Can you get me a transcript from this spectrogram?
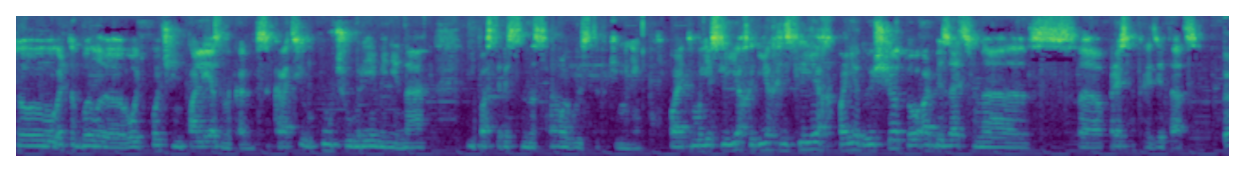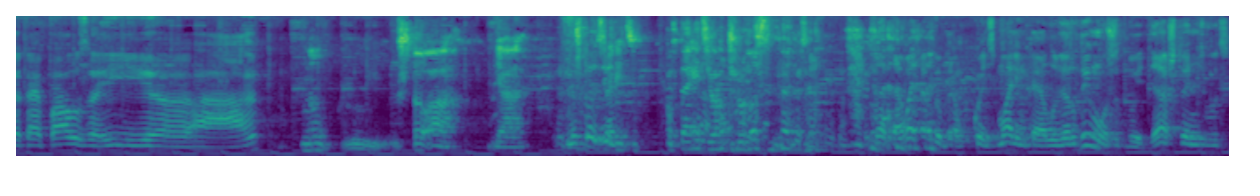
то это было очень полезно, как бы сократило кучу времени на непосредственно самой выставке мне. Поэтому если ехать, ехать если я поеду еще, то обязательно с э, пресс-аккредитацией. Такая пауза и... Э, а... Ну, что а? Я... Ну что, Повторите, повторите вопрос. Да, давай такой прям какой-нибудь маленькая лаверды, может быть, да, что-нибудь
